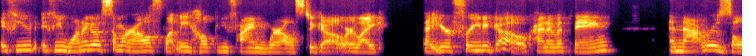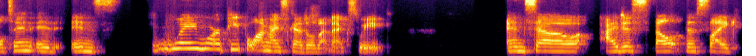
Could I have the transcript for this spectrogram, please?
if you if you want to go somewhere else, let me help you find where else to go, or like that you're free to go, kind of a thing. And that resulted in, in way more people on my schedule that next week. And so I just felt this like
